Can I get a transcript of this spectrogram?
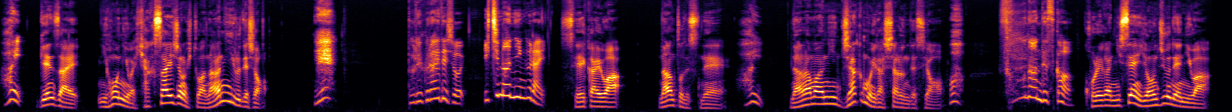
はい。現在日本には100歳以上の人は何人いるでしょう？え？どれぐらいでしょう？1万人ぐらい。正解はなんとですね。はい7万人弱もいらっしゃるんですよ。あそうなんですか。これが2040年には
